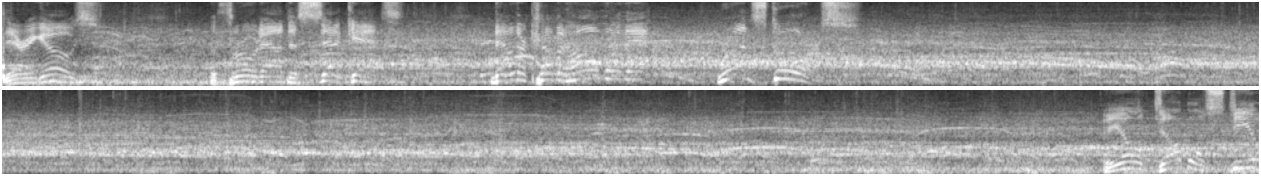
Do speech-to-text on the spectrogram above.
There he goes. The throw down to second. Now they're coming home with it. Run scores. The old double steal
